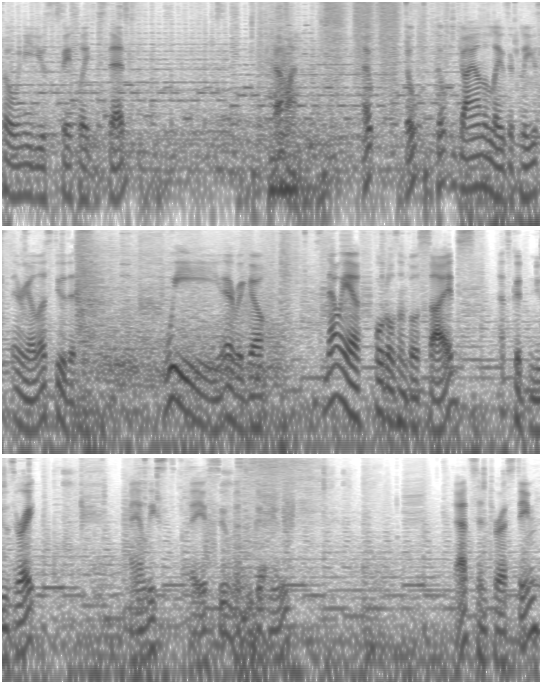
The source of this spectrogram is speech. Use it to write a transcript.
so we need to use the faith plate instead. Come on. Nope, don't- don't die on the laser, please. There we go, let's do this. Whee! There we go. So now we have portals on both sides. That's good news, right? At least, I assume it's good news. That's interesting.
